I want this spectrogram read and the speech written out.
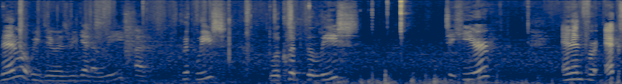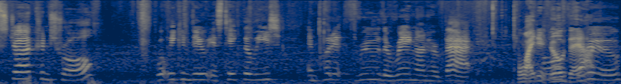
Then what we do is we get a leash, a clip leash. We'll clip the leash to here. And then for extra control, what we can do is take the leash and put it through the ring on her back. Oh, I didn't know that. Through,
